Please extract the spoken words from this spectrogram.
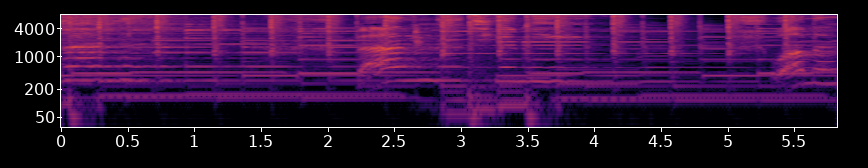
般的般的甜蜜，我们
